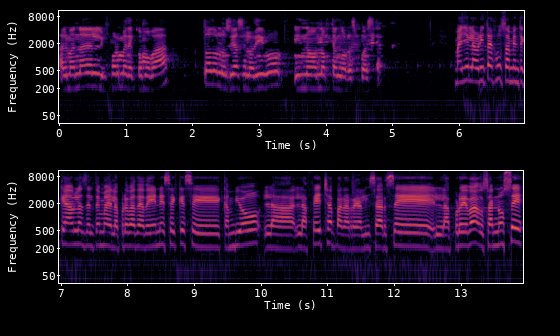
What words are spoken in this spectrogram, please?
al mandar el informe de cómo va, todos los días se lo digo y no, no obtengo respuesta. Mayela, ahorita justamente que hablas del tema de la prueba de ADN, sé que se cambió la, fecha para realizarse la prueba. O sea, no sé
